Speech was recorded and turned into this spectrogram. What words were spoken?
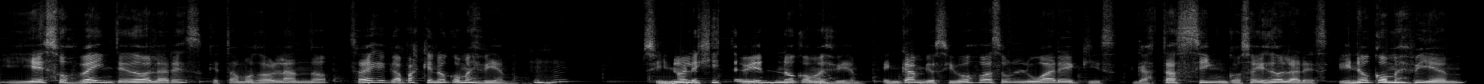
y esos 20 dólares que estamos hablando, sabes que capaz que no comes bien. Si no elegiste bien, no comes bien. En cambio, si vos vas a un lugar X, gastás 5 o 6 dólares y no comes bien,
